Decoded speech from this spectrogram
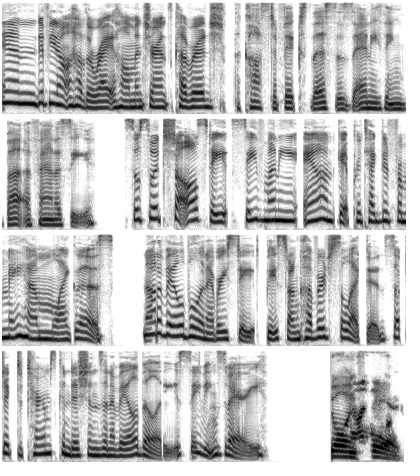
And if you don't have the right home insurance coverage, the cost to fix this is anything but a fantasy. So switch to Allstate, save money, and get protected from mayhem like this. Not available in every state based on coverage selected, subject to terms, conditions, and availability. Savings vary. Going Not forward.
